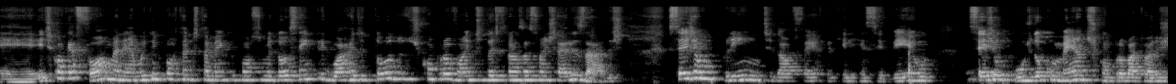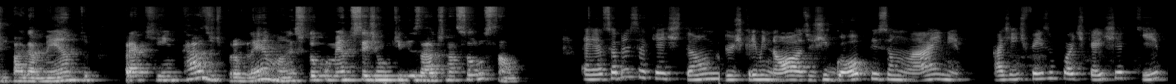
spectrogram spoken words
É, e de qualquer forma, né, é muito importante também que o consumidor sempre guarde todos os comprovantes das transações realizadas. Seja um print da oferta que ele recebeu, sejam os documentos comprobatórios de pagamento, para que, em caso de problema, esses documentos sejam utilizados na solução. É, sobre essa questão dos criminosos, de golpes online, a gente fez um podcast aqui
